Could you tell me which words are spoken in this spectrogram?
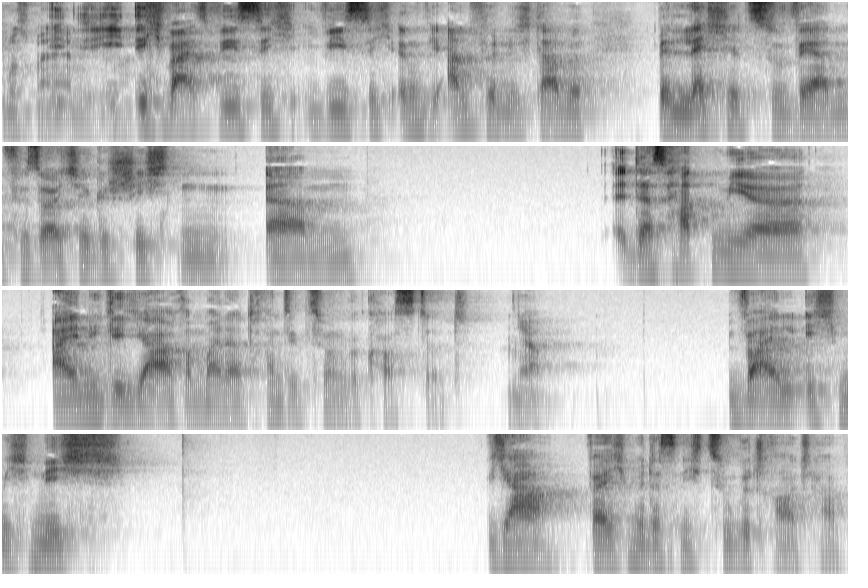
ja ich, ich weiß, wie es sich, wie es sich irgendwie anfühlt. Und ich glaube, belächelt zu werden für solche Geschichten, ähm, das hat mir einige Jahre meiner Transition gekostet Ja. weil ich mich nicht, ja, weil ich mir das nicht zugetraut habe.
